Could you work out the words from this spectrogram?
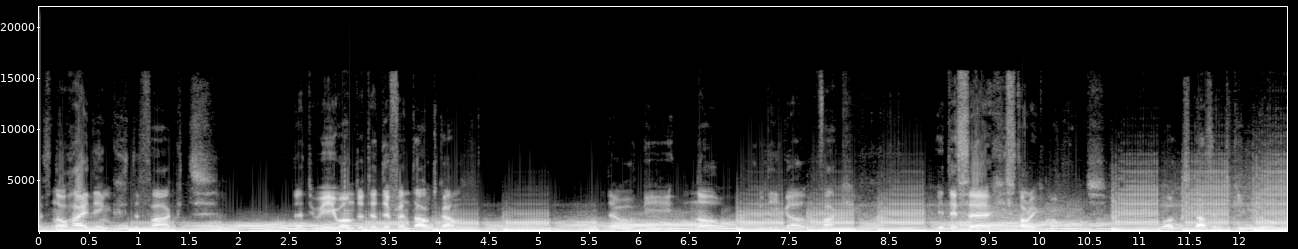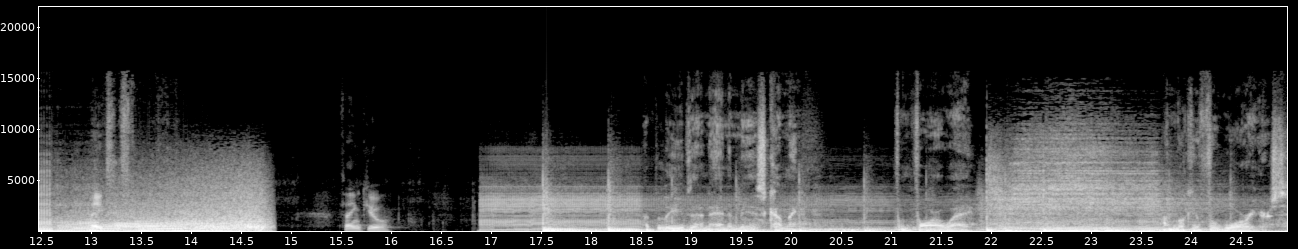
There's no hiding the fact that we wanted a different outcome. There will be no legal vacuum. It is a historic moment. What doesn't kill you makes stronger. Thank you. I believe that an enemy is coming from far away. I'm looking for warriors.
